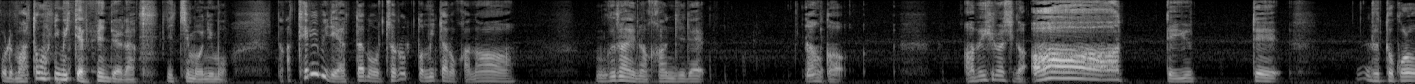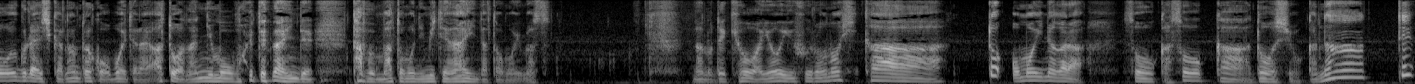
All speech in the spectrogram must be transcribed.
俺まともに見てないんだよな。1も2も。なんかテレビでやったのをちょろっと見たのかなぐらいな感じで、なんか、阿部寛が、あーって言って、るところぐらいしかなんとなく覚えてない。あとは何にも覚えてないんで、多分まともに見てないんだと思います。なので今日は良い風呂の日か、と思いながら、そうかそうか、どうしようかなって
